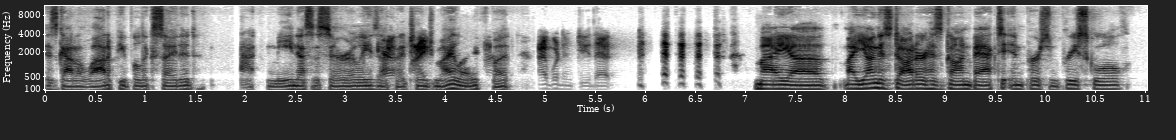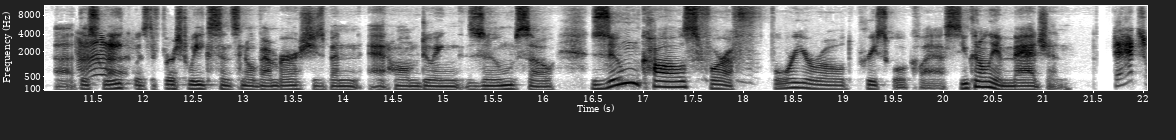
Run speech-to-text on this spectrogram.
has got a lot of people excited. Not me necessarily. It's not going to I- change my life, but I wouldn't do that. my uh my youngest daughter has gone back to in-person preschool uh, this week Ah. was the first week since november she's been at home doing zoom so zoom calls for a four-year-old preschool class you can only imagine That's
